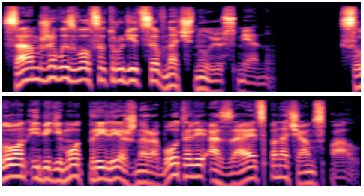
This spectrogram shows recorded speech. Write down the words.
Сам же вызвался трудиться в ночную смену. Слон и бегемот прилежно работали, а заяц по ночам спал.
